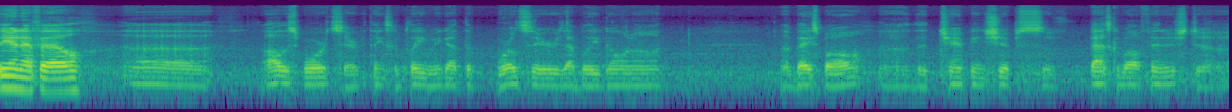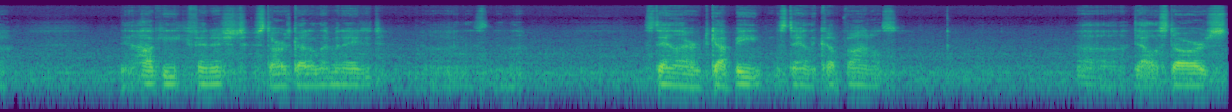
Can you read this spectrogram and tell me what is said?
the NFL, uh, all the sports, everything's complete. We got the World Series, I believe, going on. Uh, baseball, uh, the championships of basketball finished. Uh, the hockey finished. Stars got eliminated. Uh, the, Stanley or got beat in the Stanley Cup Finals. Uh, Dallas Stars,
